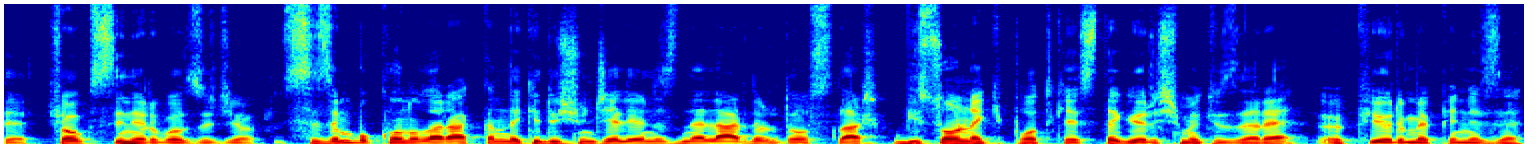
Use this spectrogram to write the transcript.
eğlenmişti. Çok sinir bozucu. Sizin bu konular hakkındaki düşünceleriniz nelerdir dostlar? Bir sonraki podcast'te görüşmek üzere. Öpüyorum hepinizi.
